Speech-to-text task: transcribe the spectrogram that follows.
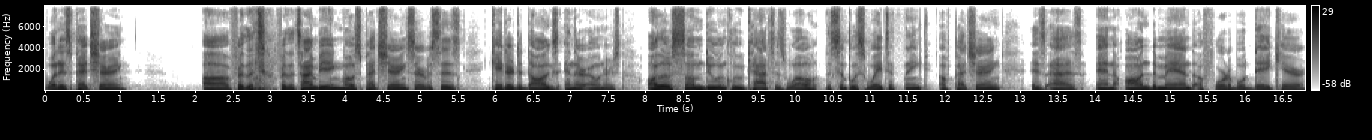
What is pet sharing? Uh, for the for the time being, most pet sharing services cater to dogs and their owners. Although some do include cats as well, the simplest way to think of pet sharing is as an on-demand, affordable daycare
